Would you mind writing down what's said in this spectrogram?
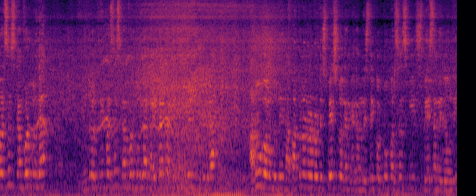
పర్సన్స్ కంఫర్టబుల్గా ఇందులో త్రీ పర్సన్స్ కంఫర్టబుల్గా నైట్ అంతా అనువుగా ఉంటుంది. నా పక్కన ఉన్నటువంటి స్పేస్లో కనుక గమనిస్తే ఇంకో టూ పర్సన్స్కి స్పేస్ అనేది ఉంది.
